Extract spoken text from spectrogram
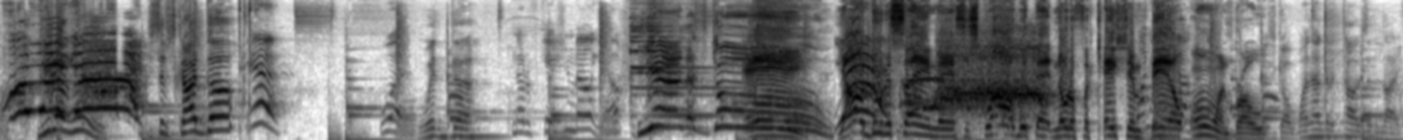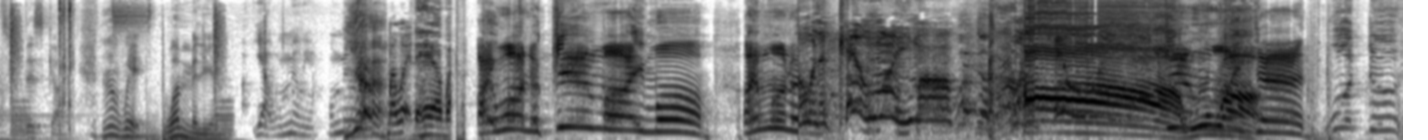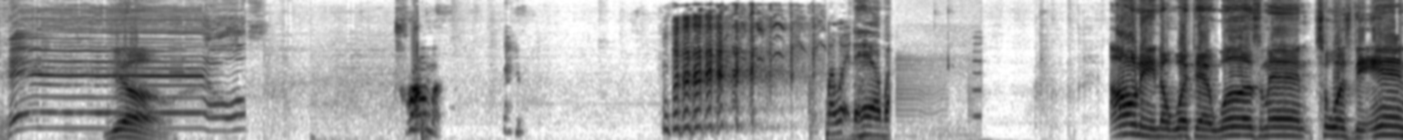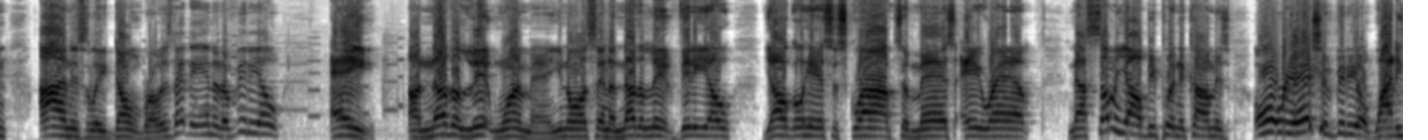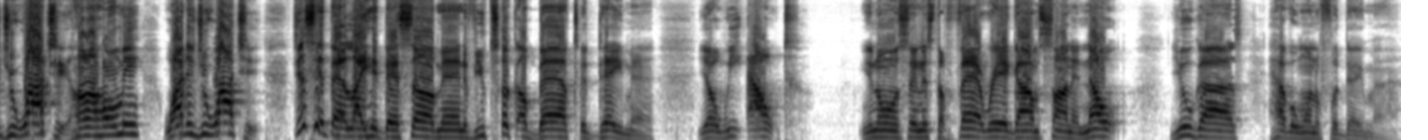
Oh You my love me! god! You subscribe though? Yeah. What? With the. Notification bell? Yep. Yeah, let's go! Hey, y'all do the same, man. Subscribe with that notification bell on, bro. Let's go. 100,000 likes for this guy. No, wait. 1 million. Yeah, one million. One million. Yeah! But what the hell? I wanna kill my mom! I wanna. I wanna kill my mom. What the Ah, kill my wow. dad. Yo. Trauma. But what the hell? I don't even know what that was, man. Towards the end, honestly don't, bro. Is that the end of the video? Hey, another lit one, man. You know what I'm saying? Another lit video. Y'all go ahead and subscribe to Mass Arab. Now, some of y'all be putting in comments, oh, reaction video. Why did you watch it, huh, homie? Why did you watch it? Just hit that like, hit that sub, man. If you took a bath today, man. Yo, we out. You know what I'm saying? It's the fat red guy. I'm signing out. You guys have a wonderful day, man.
